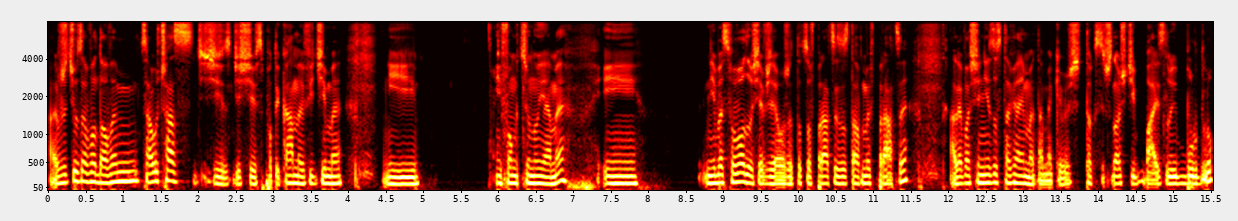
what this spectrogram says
ale w życiu zawodowym cały czas gdzieś, gdzieś się spotykamy, widzimy i, i funkcjonujemy. I nie bez powodu się wzięło, że to, co w pracy, zostawmy w pracy, ale właśnie nie zostawiajmy tam jakiegoś toksyczności, bajzlu i burdlu,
